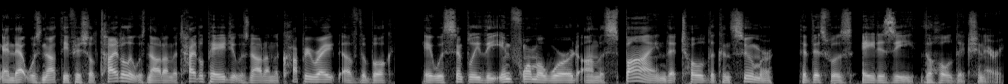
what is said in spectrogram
And that was not the official title. It was not on the title page. It was not on the copyright of the book. It was simply the informal word on the spine that told the consumer that this was A to Z, the whole dictionary.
